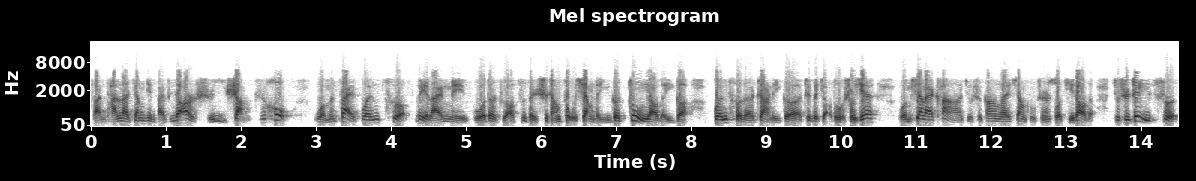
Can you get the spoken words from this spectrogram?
反弹了将近百分之二十以上之后。我们在观测未来美国的主要资本市场走向的一个重要的一个观测的这样的一个这个角度。首先，我们先来看啊，就是刚才向主持人所提到的，就是这一次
